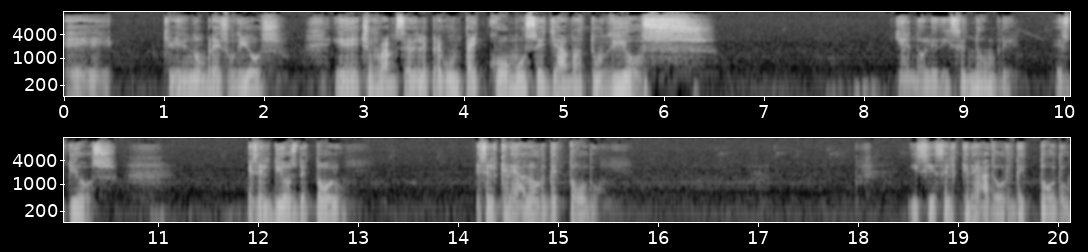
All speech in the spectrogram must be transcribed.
eh, que viene en nombre de su Dios, y de hecho Ramsés le pregunta, ¿y cómo se llama tu Dios? Y él no le dice nombre, es Dios. Es el Dios de todo. Es el creador de todo. y si es el creador de todo,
